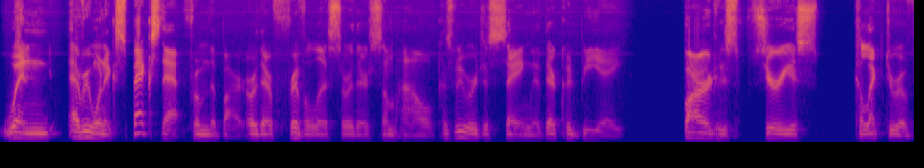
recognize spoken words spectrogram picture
when everyone expects that from the bard or they're frivolous or they're somehow because we were just saying that there could be a bard who's serious collector of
